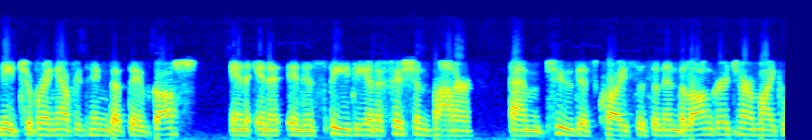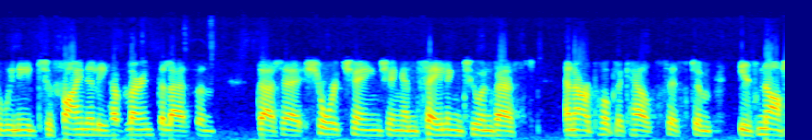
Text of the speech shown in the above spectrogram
need to bring everything that they've got in, in, a, in a speedy and efficient manner um, to this crisis. And in the longer term, Michael, we need to finally have learned the lesson that uh, shortchanging and failing to invest in our public health system is not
